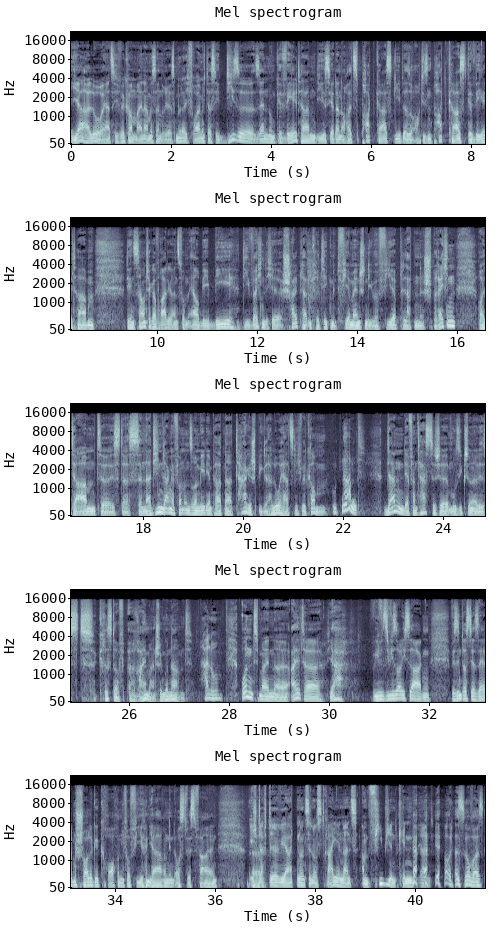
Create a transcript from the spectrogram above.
Ja, hallo, herzlich willkommen. Mein Name ist Andreas Müller. Ich freue mich, dass Sie diese Sendung gewählt haben, die es ja dann auch als Podcast gibt, also auch diesen Podcast gewählt haben. Den Soundcheck auf Radio 1 vom RBB, die wöchentliche Schallplattenkritik mit vier Menschen, die über vier Platten sprechen. Heute Abend äh, ist das Nadine Lange von unserem Medienpartner Tagesspiegel. Hallo, herzlich willkommen. Guten Abend. Dann der fantastische Musikjournalist Christoph Reimann. Schönen guten Abend. Hallo. Und mein äh, alter, ja, wie, wie soll ich sagen? Wir sind aus derselben Scholle gekrochen vor vielen Jahren in Ostwestfalen. Ich äh, dachte, wir hatten uns in Australien als Amphibien kennengelernt. ja, oder sowas.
